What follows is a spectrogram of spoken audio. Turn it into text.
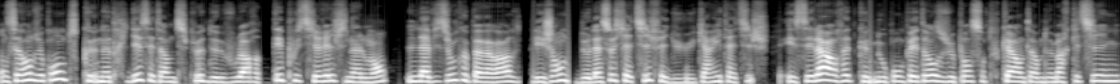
on s'est rendu compte que notre idée, c'était un petit peu de vouloir dépoussiérer finalement la vision que peuvent avoir les gens de l'associatif et du caritatif. Et c'est là, en fait, que nos compétences, je pense, en tout cas en termes de marketing,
